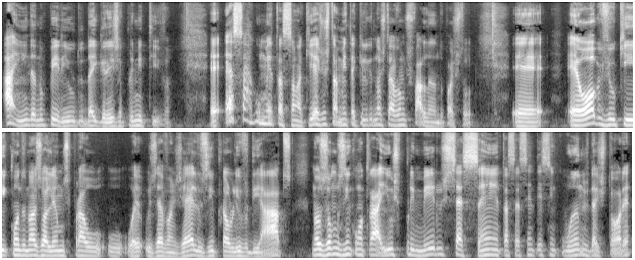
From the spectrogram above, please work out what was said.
ainda no período da igreja primitiva. É, essa argumentação aqui é justamente aquilo que nós estávamos falando, pastor. É, é óbvio que quando nós olhamos para os evangelhos e para o livro de Atos, nós vamos encontrar aí os primeiros 60, 65 anos da história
